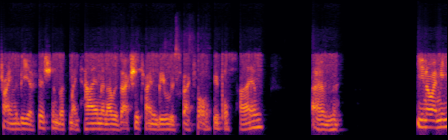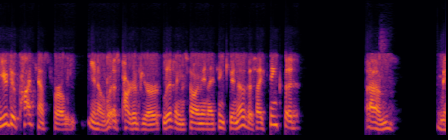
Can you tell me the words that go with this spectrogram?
trying to be efficient with my time, and I was actually trying to be respectful of people's time. Um, you know, I mean, you do podcasts for, you know, as part of your living. So, I mean, I think you know this. I think that, um, this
